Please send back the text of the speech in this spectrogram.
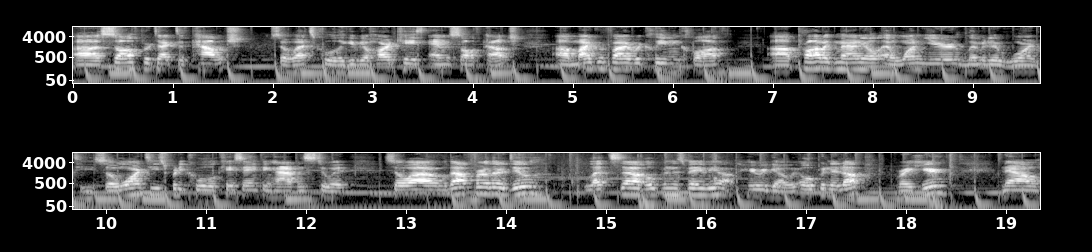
Uh, soft protective pouch, so that's cool. They give you a hard case and a soft pouch. Uh, microfiber cleaning cloth. Uh, product manual and one year limited warranty. So warranty is pretty cool in case anything happens to it. So uh, without further ado, let's uh, open this baby up. Here we go. We open it up right here. Now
